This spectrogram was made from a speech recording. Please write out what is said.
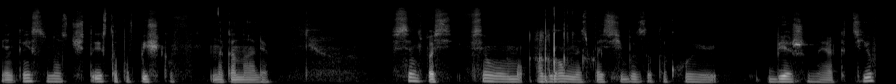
И наконец-то у нас 400 подписчиков на канале. Всем, спаси... Всем вам огромное спасибо за такой бешеный актив.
